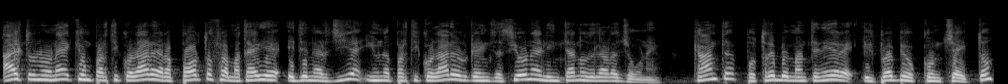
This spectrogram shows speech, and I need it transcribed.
altro non è che un particolare rapporto fra materia ed energia in una particolare organizzazione all'interno della ragione. Kant potrebbe mantenere il proprio concetto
